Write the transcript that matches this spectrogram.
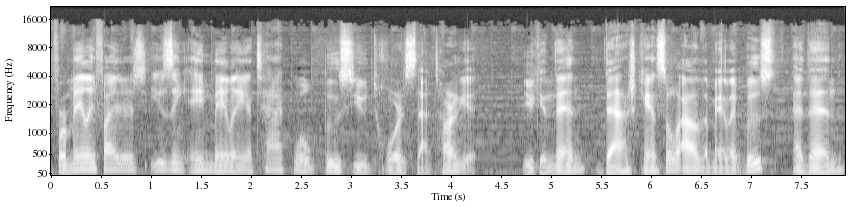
For melee fighters, using a melee attack will boost you towards that target. You can then dash cancel out of the melee boost and then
